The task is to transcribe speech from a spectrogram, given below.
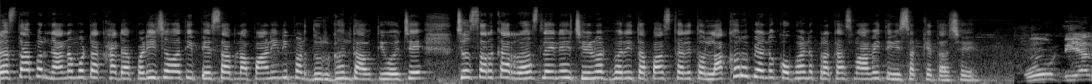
રસ્તા પર નાના મોટા ખાડા પડી જવાથી પેશાબના પાણીની પણ દુર્ગંધ આવતી હોય છે. જો સરકાર રસ લઈને ઝીણવટભરી તપાસ કરે તો લાખો રૂપિયાનું કૌભાંડ પ્રકાશમાં આવે તેવી શક્યતા છે. હું ડીઆર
